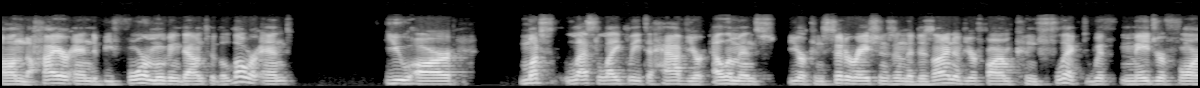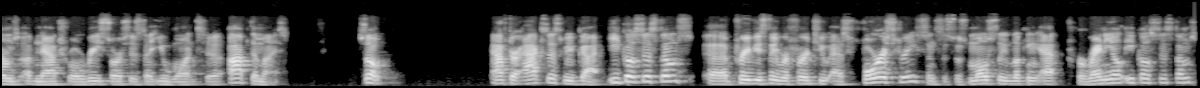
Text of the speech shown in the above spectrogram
on the higher end before moving down to the lower end, you are much less likely to have your elements, your considerations in the design of your farm conflict with major forms of natural resources that you want to optimize. So after access, we've got ecosystems, uh, previously referred to as forestry, since this was mostly looking at perennial ecosystems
